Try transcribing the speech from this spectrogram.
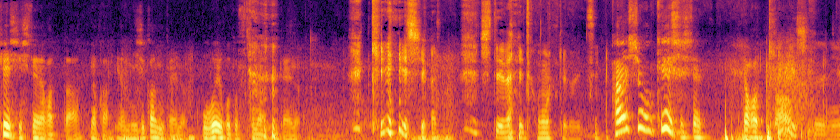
軽視してなかった？なんかいや短いみたいな。覚えること少ないみたいな 軽視はしてないと思うけど別に。対象軽視してなかった？軽視？普通に。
